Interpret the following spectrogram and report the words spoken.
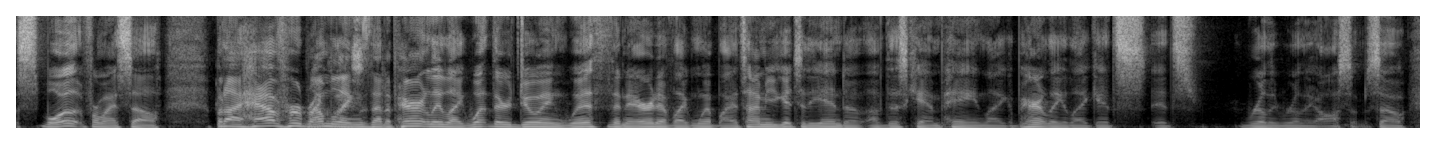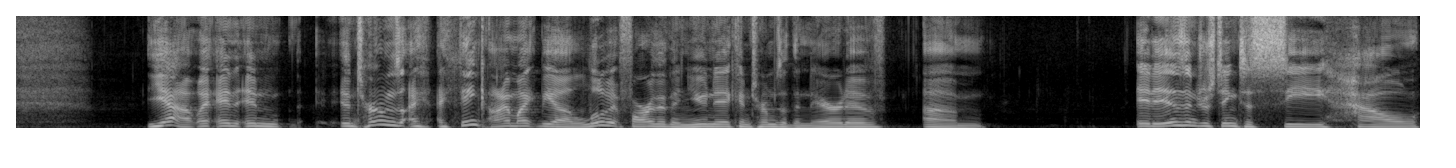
spoil it for myself. But I have heard rumblings that apparently like what they're doing with the narrative, like when, by the time you get to the end of, of this campaign, like apparently like it's it's really really awesome. So yeah, and and in terms, I, I think I might be a little bit farther than you, Nick, in terms of the narrative. Um, it is interesting to see how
